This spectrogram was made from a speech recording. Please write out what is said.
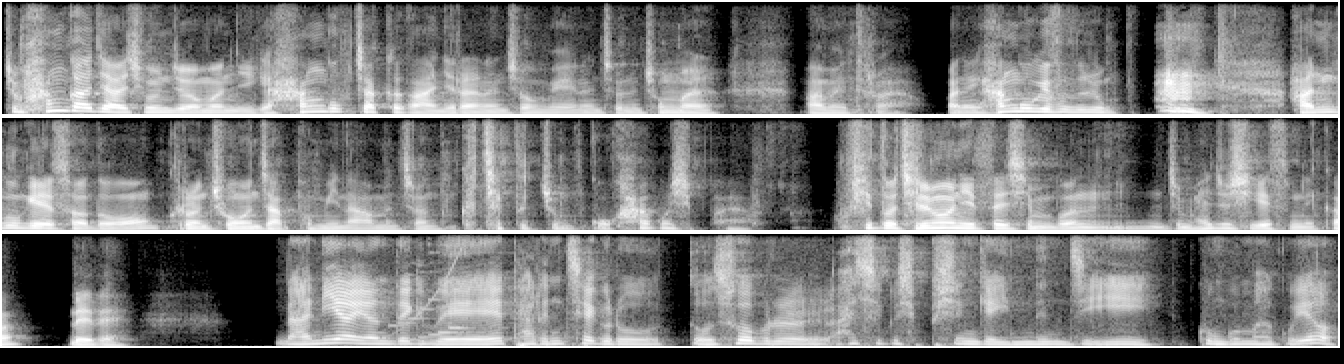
좀 한 가지 아쉬운 점은 이게 한국 작가가 아니라는 점 외에는 저는 정말 마음에 들어요. 만약에 한국에서도 좀 한국에서도 그런 좋은 작품이 나오면 전 그 책도 좀 꼭 하고 싶어요. 혹시 또 질문 있으신 분 좀 해주시겠습니까? 네네. 나니아 연대기 외에 다른 책으로 또 수업을 하시고 싶으신 게 있는지 궁금하고요.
